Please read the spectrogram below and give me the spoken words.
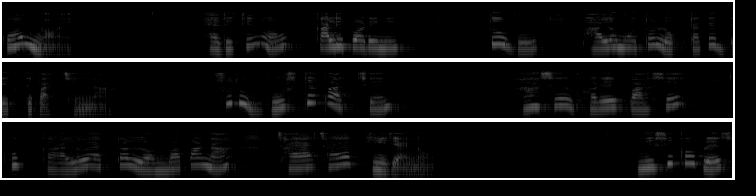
কম নয়। হ্যারিকেনও কালি পড়েনি তবু ভালো মতো লোকটাকে দেখতে পাচ্ছেন না। শুধু বুঝতে পারছেন হাঁসের ঘরের পাশে খুব কালো একটা লম্বা পানা ছায়া ছায়া কি যেন। নিশি কবরেজ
